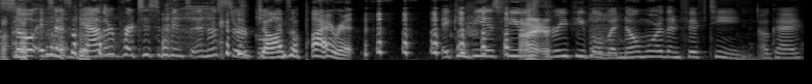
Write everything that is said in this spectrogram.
So it says gather participants in a circle. John's a pirate. It can be as few as three people, but no more than fifteen. Okay.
